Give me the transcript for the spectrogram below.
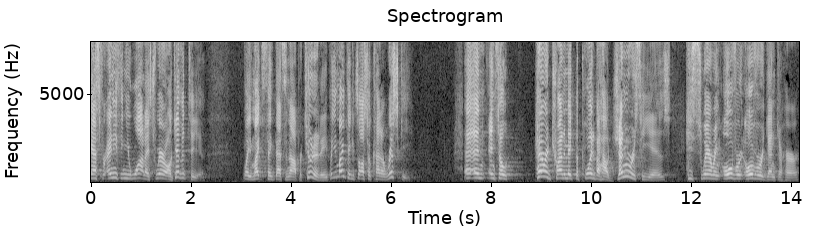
Ask for anything you want, I swear I'll give it to you? Well, you might think that's an opportunity, but you might think it's also kind of risky. And, and so Herod, trying to make the point about how generous he is, he's swearing over and over again to her.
